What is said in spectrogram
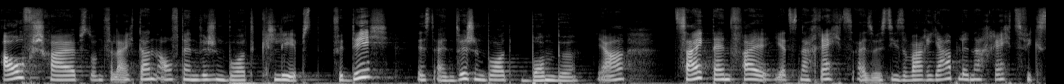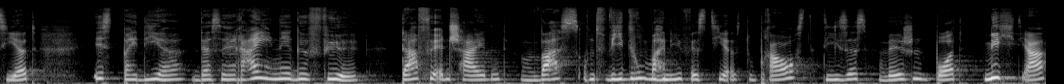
aufschreibst und vielleicht dann auf dein Vision Board klebst. Für dich ist ein Vision Board Bombe, ja? Zeigt dein Pfeil jetzt nach rechts, also ist diese Variable nach rechts fixiert, ist bei dir das reine Gefühl dafür entscheidend, was und wie du manifestierst. Du brauchst dieses Vision Board nicht, ja?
